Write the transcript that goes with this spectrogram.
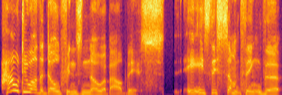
how do other dolphins know about this? Is this something that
